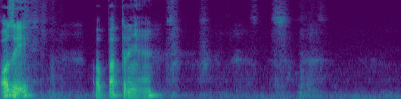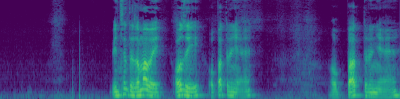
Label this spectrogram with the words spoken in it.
Ozi opatrne Vincente Zamavej, Ozi, opatrne. Opatrne.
